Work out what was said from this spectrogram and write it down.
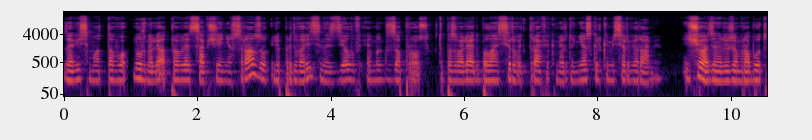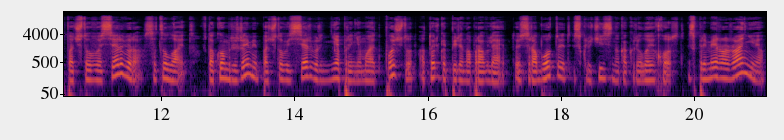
зависимо от того, нужно ли отправлять сообщение сразу или предварительно сделав MX-запрос, что позволяет балансировать трафик между несколькими серверами. Еще один режим работы почтового сервера – Satellite. В таком режиме почтовый сервер не принимает почту, а только перенаправляет, то есть работает исключительно как релей-хост. Из примера ранее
